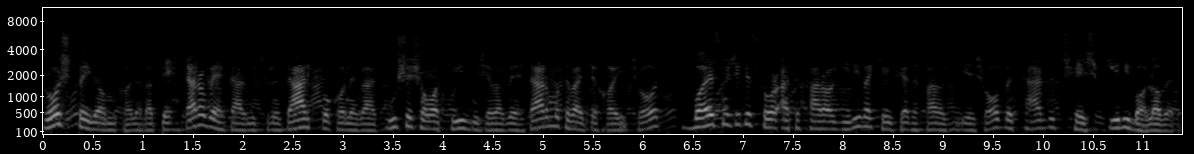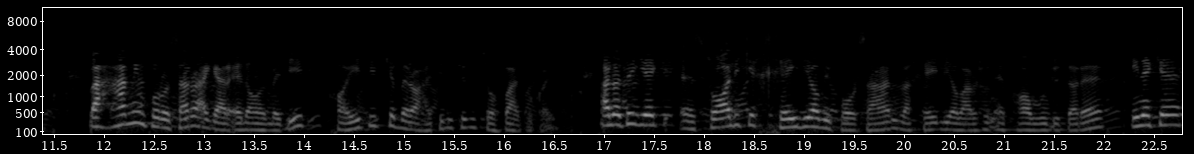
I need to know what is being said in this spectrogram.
رشد پیدا می‌کنه و بهتر و بهتر می‌تونه درک بکنه و گوش شما تیز میشه و بهتر متوجه خواهید شد باعث میشه که سرعت فراگیری و کیفیت فراگیری شما به طرز چشمگیری بالا بره. و همین پروسه رو اگر ادامه بدید خواهید دید که به راحتی می‌تونید صحبت بکنید. البته یک سوالی که خیلی ها می‌پرسند و خیلی ها براشون ابهام وجود داره اینه که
